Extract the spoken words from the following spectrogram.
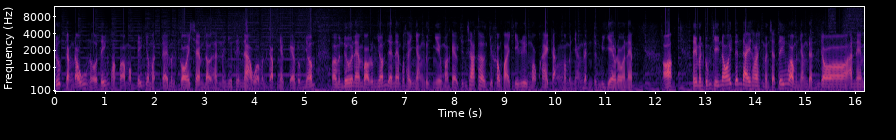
trước trận đấu nửa tiếng hoặc là một tiếng cho mình để mình coi xem đội hình nó như thế nào và mình cập nhật kèo trong nhóm. Và mình đưa anh em vào trong nhóm để anh em có thể nhận được nhiều mã kèo chính xác hơn chứ không phải chỉ riêng một hai trận mà mình nhận định trên video đâu anh em. Đó thì mình cũng chỉ nói đến đây thôi mình sẽ tiến vào mình nhận định cho anh em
